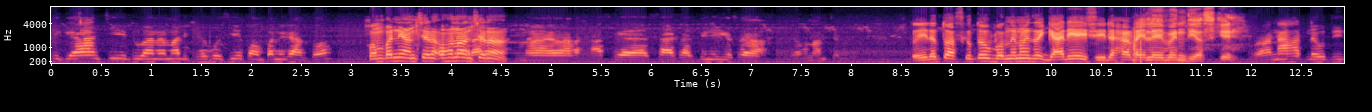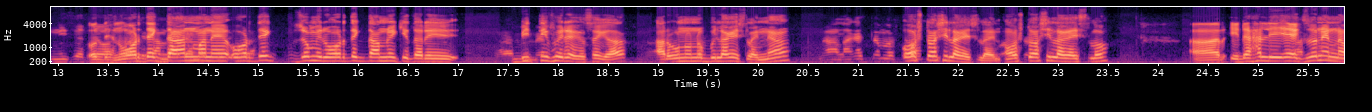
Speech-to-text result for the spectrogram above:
থেকে আনছি দোকানের মালিক বলছি কোম্পানির আনতো। কোম্পানি আনছে না এখন আনছে না? না আজকে চার পাঁচ দিন হয়ে গেছে এখন আনছে না। তো এটা তো আজকে তো বন্ধ নয় যায় গাড়ি আইছে এটা হাঁটাইলে বান্ধি আজকে। না নিচে অর্ধেক দান মানে অর্ধেক জমির অর্ধেক দান নয় কি তারে বৃত্তি ফিরে গেছে গা। আর উননব্বই লাগাইছিলেন না? অষ্টআশি। লাগাইছিলেন অষ্টআশি লাগাইছিল। আর এটা খালি একজনের না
